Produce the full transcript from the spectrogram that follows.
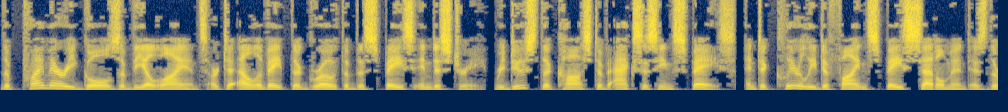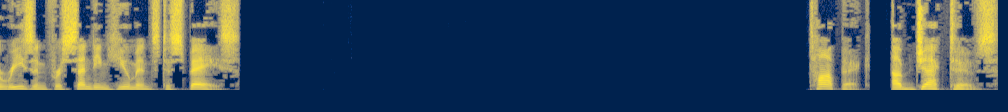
The primary goals of the alliance are to elevate the growth of the space industry, reduce the cost of accessing space, and to clearly define space settlement as the reason for sending humans to space. Objectives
